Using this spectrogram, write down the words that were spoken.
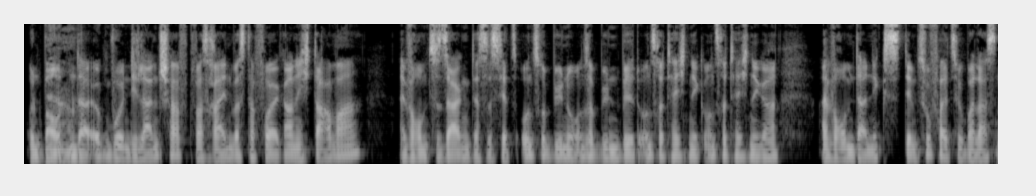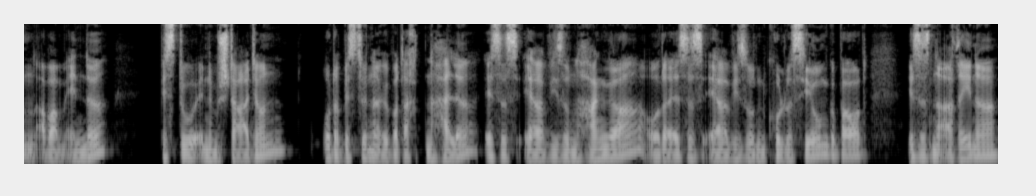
und bauten ja. da irgendwo in die Landschaft was rein, was da vorher gar nicht da war. Einfach um zu sagen, das ist jetzt unsere Bühne, unser Bühnenbild, unsere Technik, unsere Techniker. Einfach um da nichts dem Zufall zu überlassen. Aber am Ende bist du in einem Stadion oder bist du in einer überdachten Halle? Ist es eher wie so ein Hangar oder ist es eher wie so ein Kolosseum gebaut? Ist es eine Arena?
